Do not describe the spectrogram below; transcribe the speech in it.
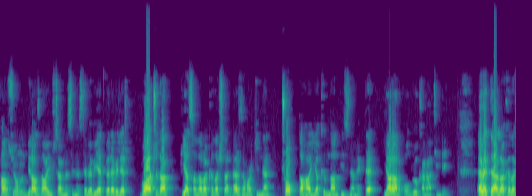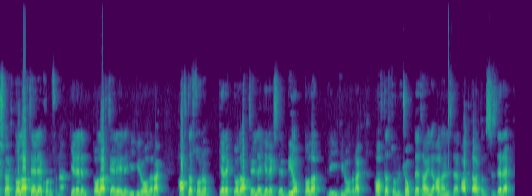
tansiyonun biraz daha yükselmesine sebebiyet verebilir. Bu açıdan piyasalar arkadaşlar her zamankinden çok daha yakından izlemekte yarar olduğu kanaatindeyim. Evet değerli arkadaşlar dolar TL konusuna gelelim. Dolar TL ile ilgili olarak hafta sonu gerek dolar TL gerekse Biop dolar ile ilgili olarak hafta sonu çok detaylı analizler aktardım sizlere.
